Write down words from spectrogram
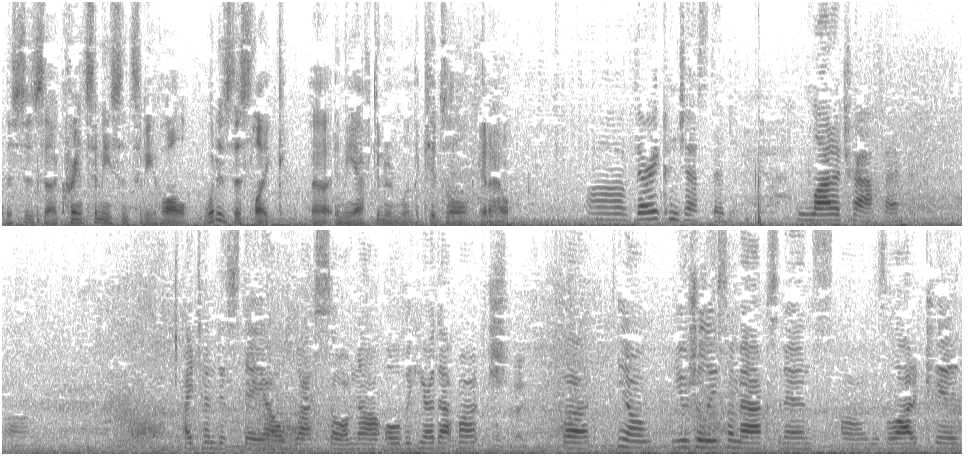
Now, this is uh, Cranston Easton City Hall. What is this like uh, in the afternoon when the kids all get out? Uh, very congested. A lot of traffic. Um, I tend to stay out west, so I'm not over here that much. But, you know, usually some accidents. Uh, there's a lot of kids,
